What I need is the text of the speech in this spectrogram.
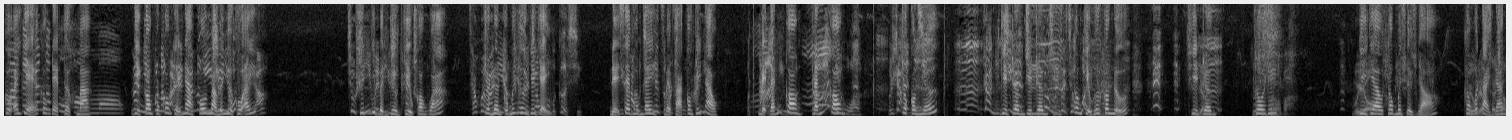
Cô ấy vẽ không đẹp thật mà. Vì con cũng không thể nào bôi màu lên người cô ấy. Chính vì bình thường chiều con quá Cho nên con mới hư như vậy Để xem hôm nay mẹ phạt con thế nào. Mẹ đánh con, đánh con. Cho con nhớ Dì Trân, dì Trân? Không chịu hư con nữa. Dì Trân? Thôi đi. Dì Giao thông minh từ nhỏ. Không có tài năng.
